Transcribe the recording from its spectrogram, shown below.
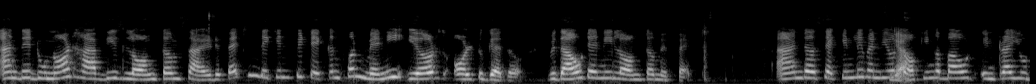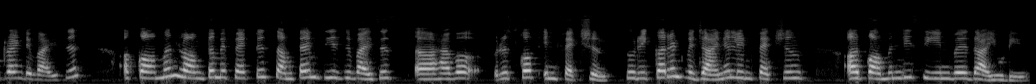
and they do not have these long term side effects and they can be taken for many years altogether without any long term effects and uh, secondly when we are Yeah. talking about intrauterine devices a common long term effect is sometimes these devices uh, have a risk of infections so recurrent vaginal infections are commonly seen with iuds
